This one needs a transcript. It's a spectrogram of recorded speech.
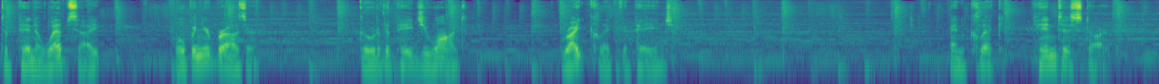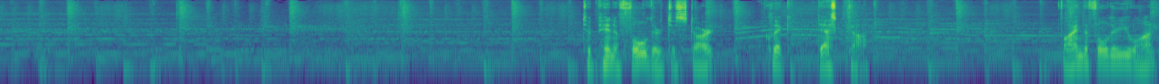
To pin a website, open your browser, go to the page you want, right-click the page, and click Pin to Start. To pin a folder to start, click Desktop. Find the folder you want,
